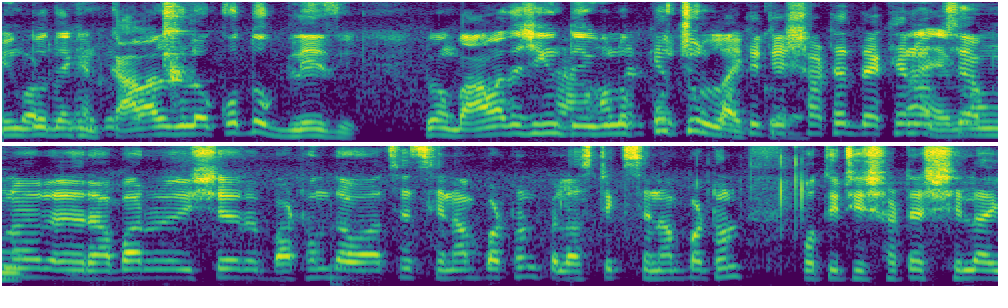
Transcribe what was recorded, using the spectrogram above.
কিন্তু দেখেন এর ভিতরে। কালারগুলো কত গ্লেজি এবং বাংলাদেশে কিন্তু হ্যাঁ, এগুলো প্রচুর লাইক প্রতিটি শার্টে দেখেন হ্যাঁ, হচ্ছে আপনার রাবার ইসের বাটন দেওয়া আছে snap button plastic snap button প্রতিটি শার্টের সেলাই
